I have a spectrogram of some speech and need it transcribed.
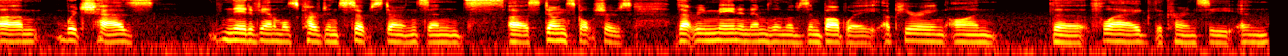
um, which has native animals carved in soapstones and uh, stone sculptures that remain an emblem of Zimbabwe, appearing on the flag, the currency, and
